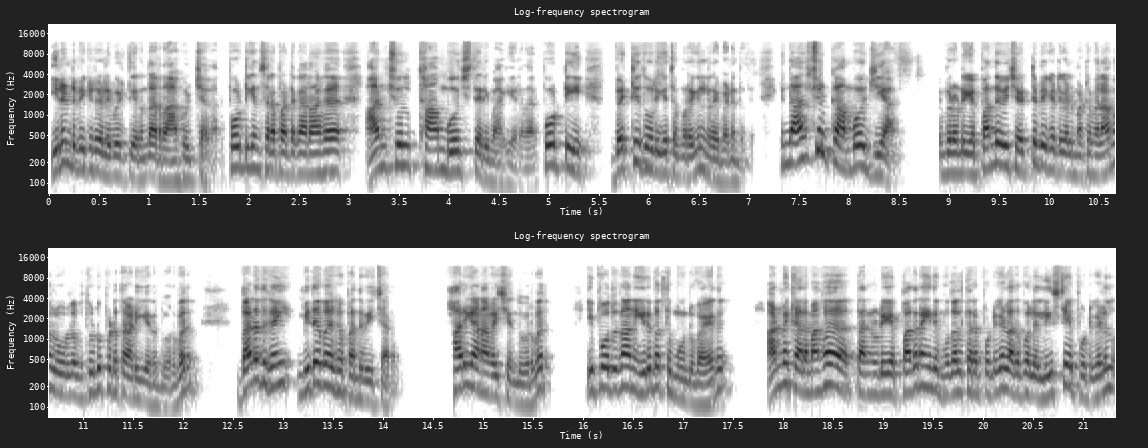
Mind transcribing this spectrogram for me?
இரண்டு விக்கெட்டுகளை வீழ்த்தியிருந்தார் ராகுல் சகர். போட்டியின் சிறப்பாட்டக்காரராக அன்சுல் காம்போஜ் தெரிவாகியிருந்தார். போட்டி வெற்றி தோல்வியற்ற முறையில் நிறைவடைந்தது. இந்த அன்சுல் காம்போஜ் யார்? இவருடைய பந்து வீச்சு எட்டு விக்கெட்டுகள் மட்டுமில்லாமல் ஓரளவு துடுப்படுத்த ஆடியிருந்த ஒருவர். வலதுகை மிதவேக பந்து வீச்சாளர். ஹரியானாவை சேர்ந்த ஒருவர். இப்போதுதான் இருபத்தி மூன்று வயது. அண்மை காலமாக தன்னுடைய பதினைந்து முதல் தர போட்டிகள் அதுபோல லிஸ்டே போட்டிகளில்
